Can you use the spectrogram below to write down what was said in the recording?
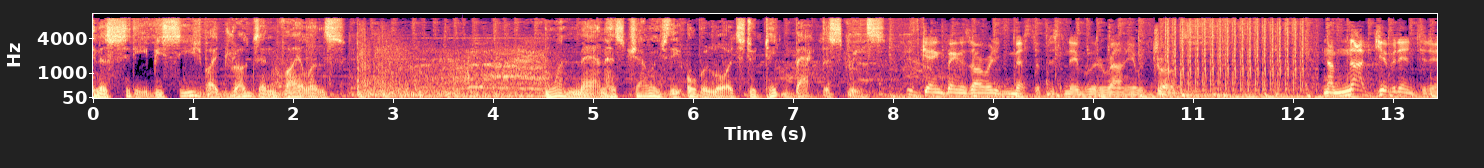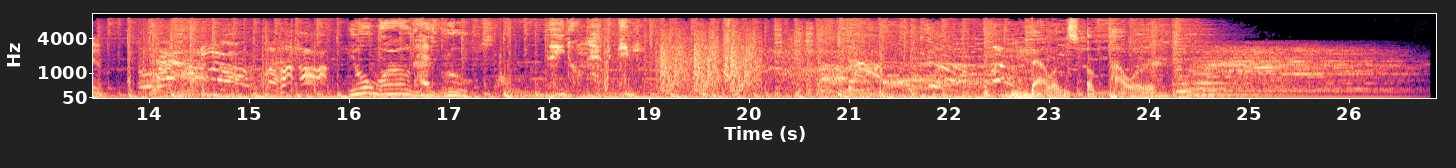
In a city besieged by drugs and violence, one man has challenged the overlords to take back the streets. These gangbangers already messed up this neighborhood around here with drugs. And I'm not giving in to them. Your world has rules. They don't have any. Balance of power.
